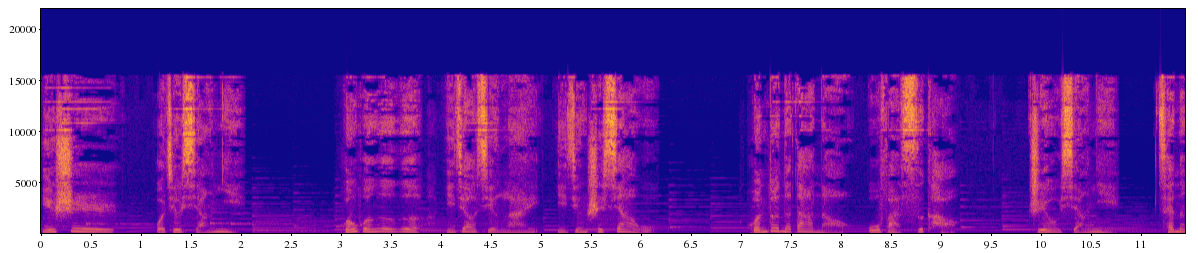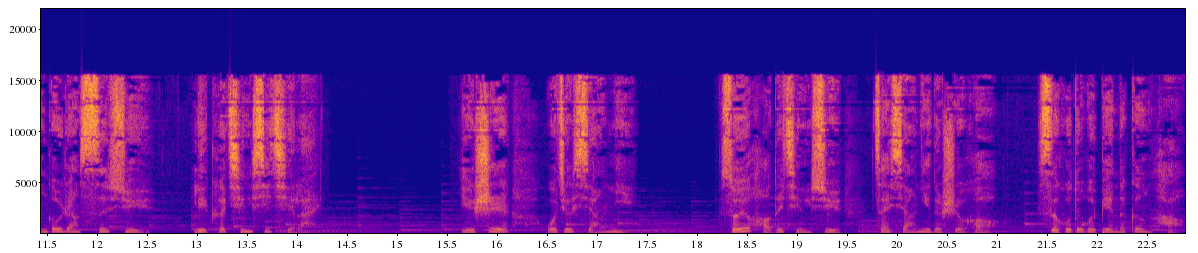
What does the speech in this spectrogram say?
于是我就想你，浑浑噩噩一觉醒来已经是下午，混沌的大脑无法思考。只有想你，才能够让思绪立刻清晰起来。于是我就想你，所有好的情绪在想你的时候，似乎都会变得更好。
